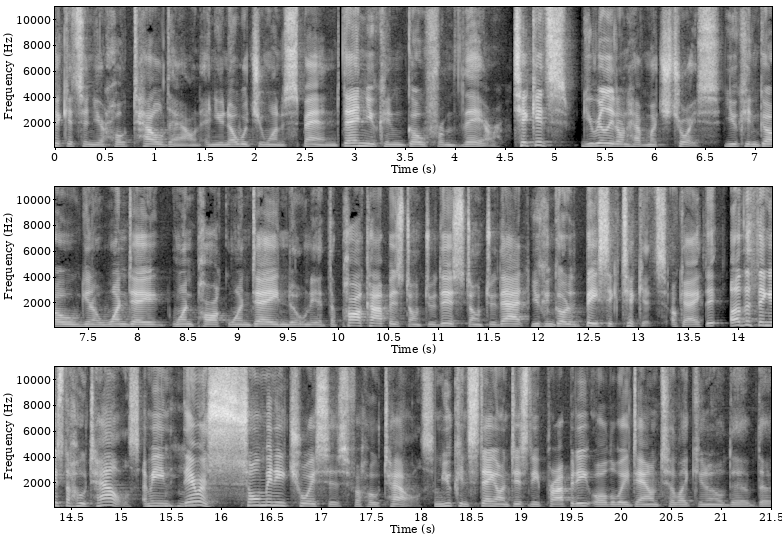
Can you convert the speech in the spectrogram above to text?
tickets and your hotel down, and you know what you want to spend, then you can go from there. Tickets, you really don't have much choice. You can go, you know, one day, one park, one day. Don't at the park hoppers. Don't do this. Don't do that. You can go to the basic tickets. Okay. The other thing is the hotels. I mean, mm-hmm. there are so many choices for hotels. You can stay on Disney property all the way down to like you know the the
